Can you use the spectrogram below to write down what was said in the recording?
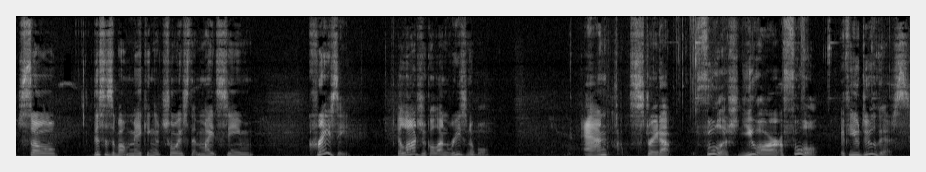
So this is about making a choice that might seem crazy, illogical, unreasonable, and straight up foolish. You are a fool if you do this.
